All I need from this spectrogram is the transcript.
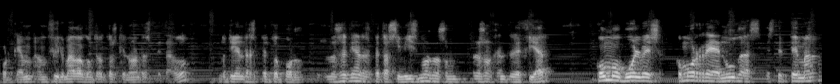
porque han, firmado contratos que no han respetado, no tienen respeto por, no se tienen respeto a sí mismos, no son, no son gente de fiar. ¿Cómo vuelves, cómo reanudas este tema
